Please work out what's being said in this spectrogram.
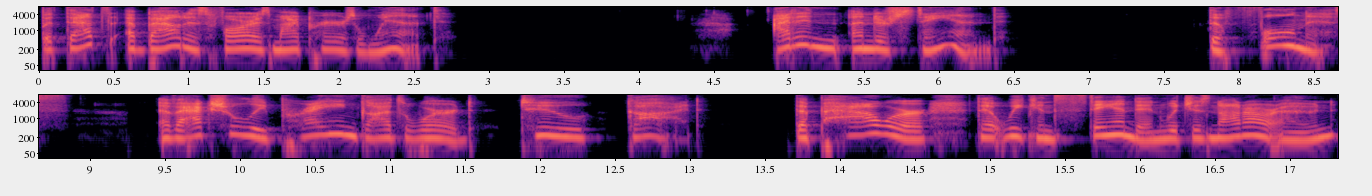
But that's about as far as my prayers went. I didn't understand the fullness of actually praying God's word to God. The power that we can stand in, which is not our own.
